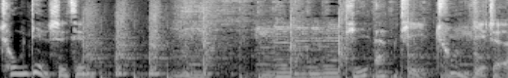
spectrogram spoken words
充电时间，TMT 创业者，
